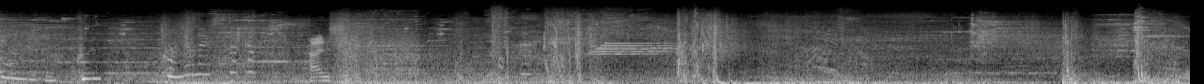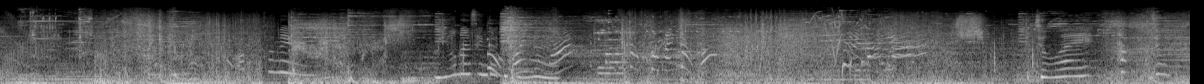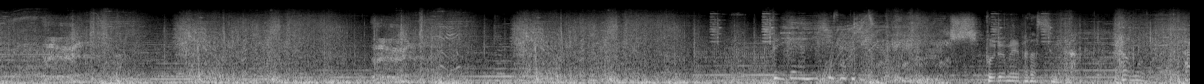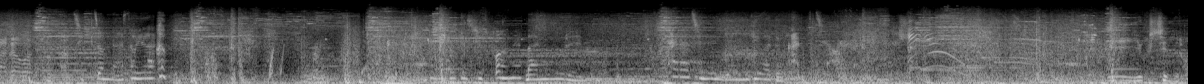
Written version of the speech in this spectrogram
피어오르고 구름 공연을 시작합 생각이 많아요 좋아해 합주 불결함을 씻어드리죠 부름을 받았습니다. 형은 다가왔소다. 직접 나서야 합 듯이 뻔한 만물은 사라지는 연기와도 같죠 이 육신으로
